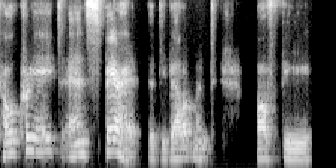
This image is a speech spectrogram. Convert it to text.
co create and spearhead the development of the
